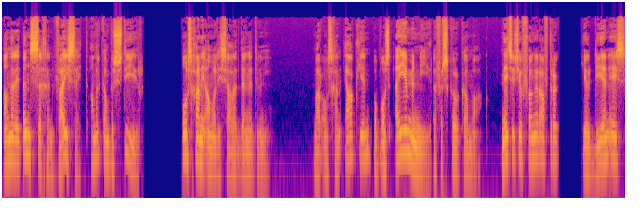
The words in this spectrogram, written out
ander het insig en wysheid, ander kan bestuur. Ons gaan nie almal dieselfde dinge doen nie. Maar ons gaan elkeen op ons eie manier 'n verskil kan maak. Net soos jou vingerafdruk, jou DNS,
